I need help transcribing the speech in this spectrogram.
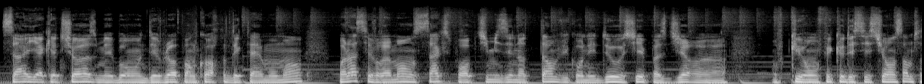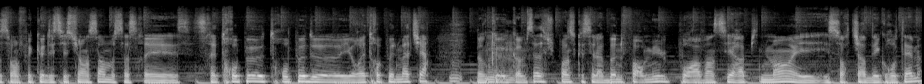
ça il y a quelque chose, mais bon on développe encore dès que t'as un moment. Voilà, c'est vraiment on s'axe pour optimiser notre temps vu qu'on est deux aussi et pas se dire euh, qu'on fait que des sessions ensemble. Ça, si on fait que des sessions ensemble, ça serait, ça serait trop peu, trop peu de, il y aurait trop peu de matière. Mm. Donc euh, Mhm. comme ça, je pense que c'est la bonne formule pour avancer rapidement et, et sortir des gros thèmes.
